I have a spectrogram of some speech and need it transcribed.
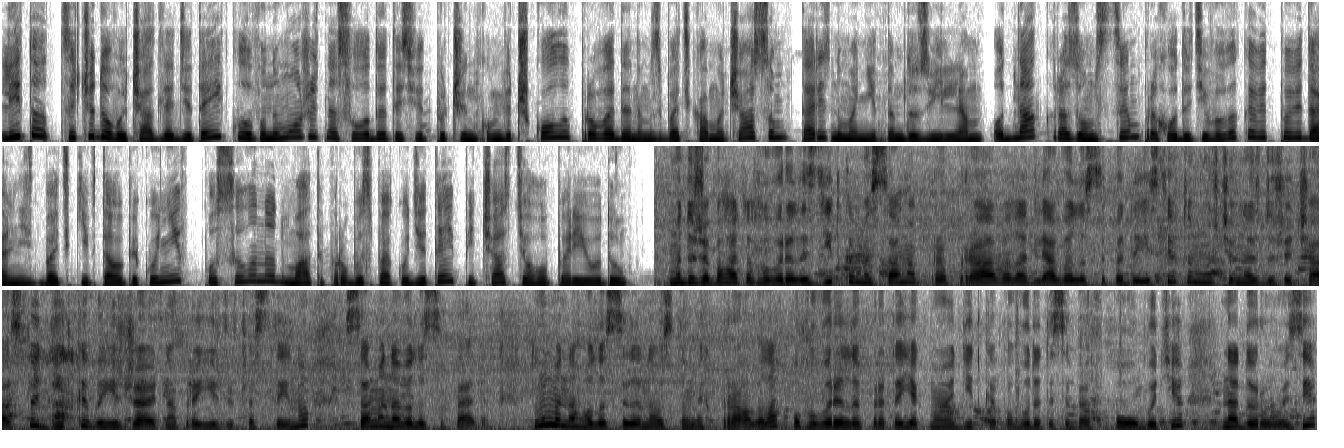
Літо це чудовий час для дітей, коли вони можуть насолодитись відпочинком від школи, проведеним з батьками часом та різноманітним дозвіллям. Однак разом з цим приходить і велика відповідальність батьків та опікунів посилено дбати про безпеку дітей під час цього періоду. Ми дуже багато говорили з дітками саме про правила для велосипедистів, тому що в нас дуже часто дітки виїжджають на проїжджу частину саме на велосипедах. Тому ми наголосили на основних правилах, поговорили про те, як мають дітки поводити себе в побуті на дорозі,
